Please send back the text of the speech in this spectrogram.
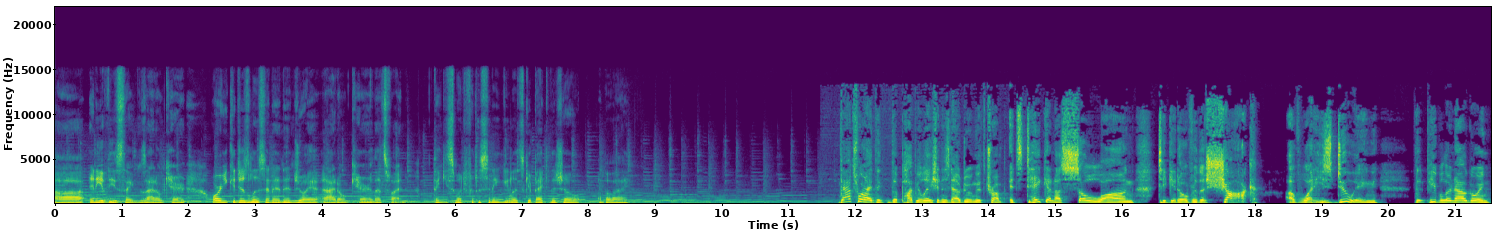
Uh, any of these things, I don't care. Or you could just listen and enjoy it. I don't care. That's fine. Thank you so much for listening. Let's get back to the show. Bye bye. That's what I think the population is now doing with Trump. It's taken us so long to get over the shock of what he's doing that people are now going,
